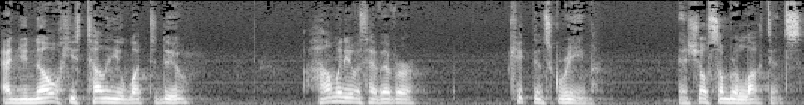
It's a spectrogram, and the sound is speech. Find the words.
and you know He's telling you what to do, how many of us have ever kicked and screamed and show some reluctance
